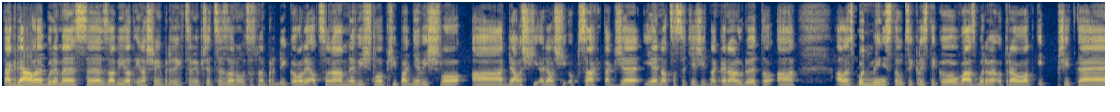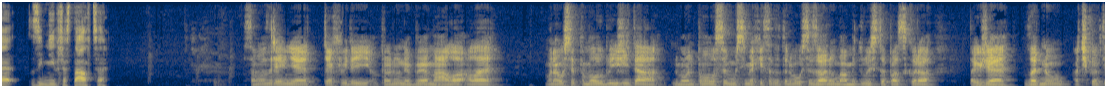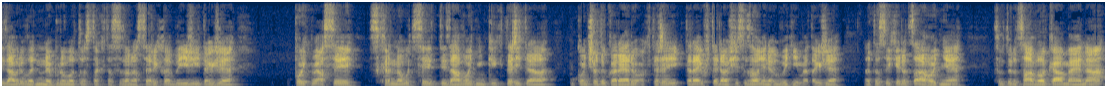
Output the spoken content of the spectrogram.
tak dále budeme se zabývat i našimi predikcemi před sezónou, co jsme predikovali a co nám nevyšlo, případně vyšlo a další a další obsah, takže je na co se těšit na kanálu Dojeto a alespoň my s tou cyklistikou vás budeme otravovat i při té zimní přestávce. Samozřejmě těch videí opravdu nebude málo, ale ona už se pomalu blíží ta, nebo pomalu se musíme chystat na tu novou sezónu, máme tu listopad skoro, takže v lednu, ačkoliv ty závody v lednu nebudou letos, tak ta sezóna se rychle blíží, takže pojďme asi schrnout si ty závodníky, kteří ta ukončili tu kariéru a kteří, které už v té další sezóně neuvidíme. Takže letos jich je docela hodně jsou to docela velká jména,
